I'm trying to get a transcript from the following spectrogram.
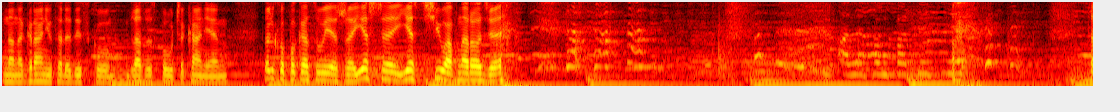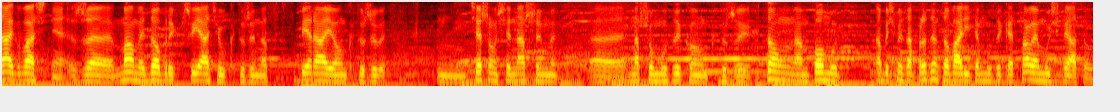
na nagraniu teledysku dla zespołu Czekaniem, tylko pokazuje, że jeszcze jest siła w narodzie. Ale pompatycznie. Tak właśnie, że mamy dobrych przyjaciół, którzy nas wspierają, którzy cieszą się naszym, e, naszą muzyką, którzy chcą nam pomóc, abyśmy zaprezentowali tę muzykę całemu światu.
